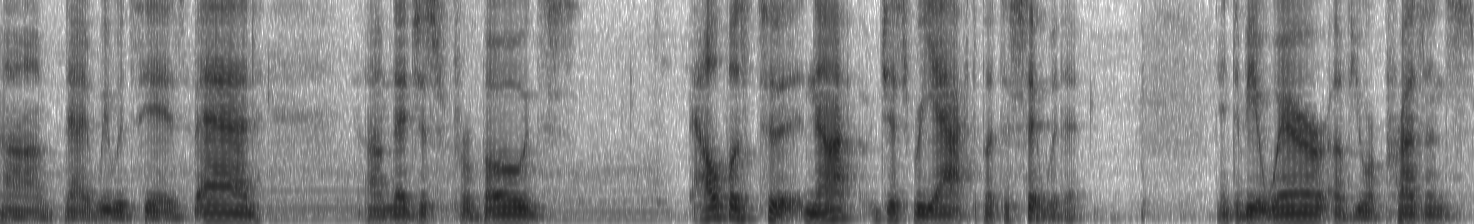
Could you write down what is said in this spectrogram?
um, that we would see as bad, um, that just forebodes. Help us to not just react, but to sit with it and to be aware of your presence,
